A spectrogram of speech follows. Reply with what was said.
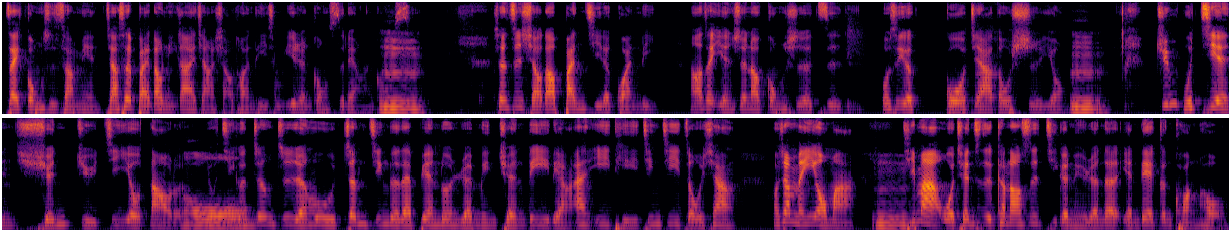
在公司上面，假设摆到你刚才讲的小团体，什么一人公司、两人公司，甚至小到班级的管理，然后再延伸到公司的治理，或是一个国家都适用。嗯。君不见，选举季又到了。有几个政治人物正经的在辩论人民权利、两岸议题、经济走向，好像没有嘛。嗯，起码我前阵子看到是几个女人的眼泪跟狂吼，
